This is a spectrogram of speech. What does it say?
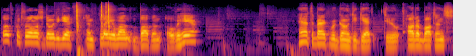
Both controllers are going to get a player 1 button over here. And at the back we're going to get two other buttons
